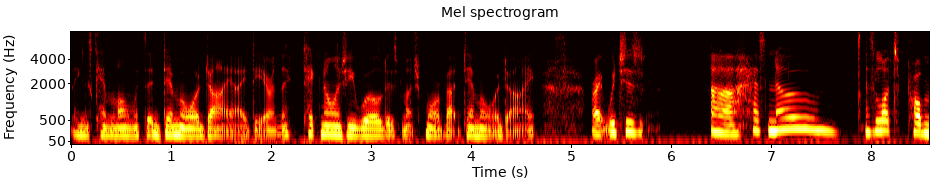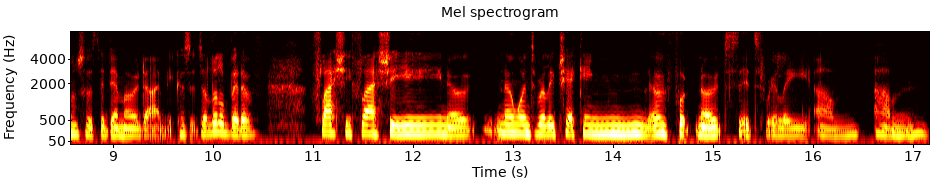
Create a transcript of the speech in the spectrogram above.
things came along with the demo or die idea, and the technology world is much more about demo or die, right? Which is uh, has no there's lots of problems with the demo or die because it's a little bit of flashy, flashy. You know, no one's really checking no footnotes. It's really um, um,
